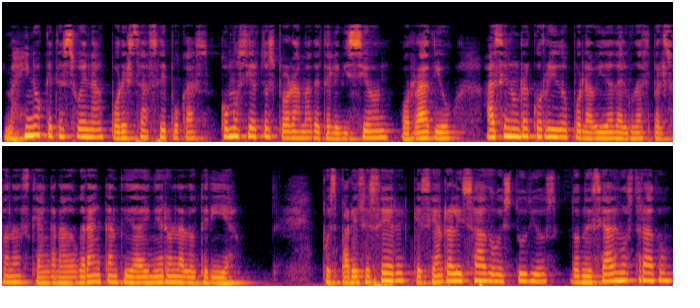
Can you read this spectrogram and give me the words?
Imagino que te suena por estas épocas cómo ciertos programas de televisión o radio hacen un recorrido por la vida de algunas personas que han ganado gran cantidad de dinero en la lotería. Pues parece ser que se han realizado estudios donde se ha demostrado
